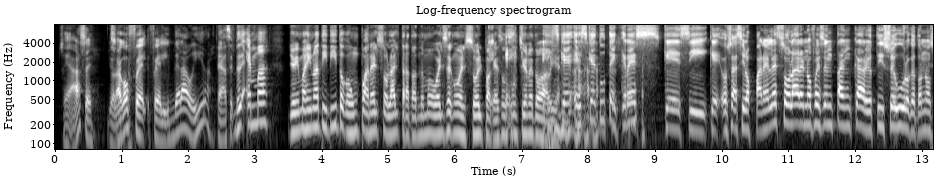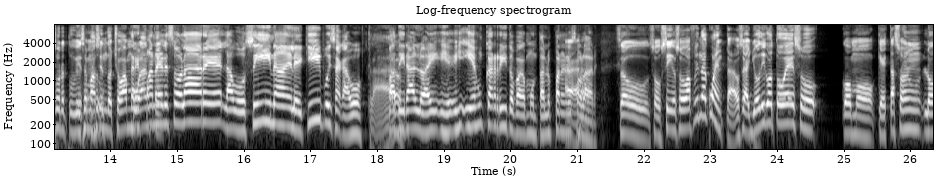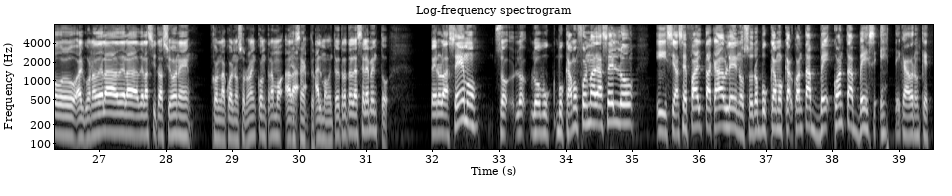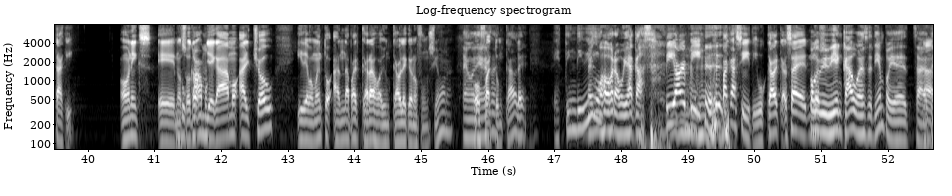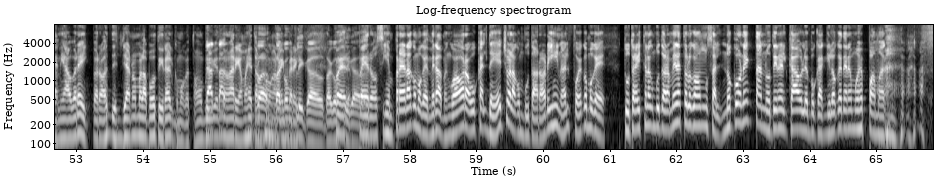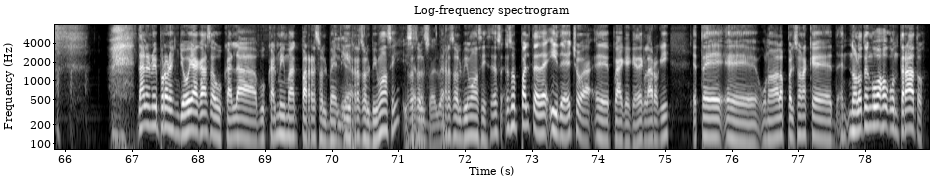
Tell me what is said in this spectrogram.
se hace. Yo lo hago fel- feliz de la vida. Se hace- Es más, yo imagino a Titito con un panel solar tratando de moverse con el sol para que eso funcione todavía. Es que, es que tú te crees que si, que, o sea, si los paneles solares no fuesen tan caros, yo estoy seguro que todos nosotros estuviésemos haciendo show Tres ambulantes. paneles solares, la bocina, el equipo y se acabó. Claro. Para tirarlo ahí. Y, y- y es un carrito para montar los paneles Ajá. solares. So, so, sí, so, a fin de cuentas, o sea, yo digo todo eso como que estas son lo- algunas de, la- de, la- de las situaciones con las cuales nosotros nos encontramos a la- Exacto. al momento de tratar de ese elemento. Pero lo hacemos, so, lo, lo bu- buscamos forma de hacerlo y si hace falta cable, nosotros buscamos cable. ¿Cuántas, ve- ¿Cuántas veces este cabrón que está aquí? Onyx, eh, nosotros Buscamos. llegábamos al show y de momento anda para el carajo, hay un cable que no funciona o falta un cable. Este Vengo individuo, ahora, voy a casa. BRB, para City, buscaba el... O sea, Porque no- viví en Cabo en ese tiempo y eh, o sea, Ah. tenía break, pero ya no me la puedo tirar, como que estamos viviendo en área está- complicado, está Pero- complicado. Pero, siempre era como que, mira, vengo ahora a buscar. De hecho, la computadora original fue como que tú traiste la computadora, mira, esto es lo que vamos a usar. No conecta, no tiene el cable, porque aquí lo que tenemos es para Mac. Dale, no hay problema. Yo voy a casa a buscar, la, buscar mi Mac para resolver. Y resolvimos así. Y se resuelve. Resolvimos así. Eso, eso es parte de. Y de hecho, eh, para que quede claro aquí, este eh, una de las personas que. eh, No lo tengo bajo contrato.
